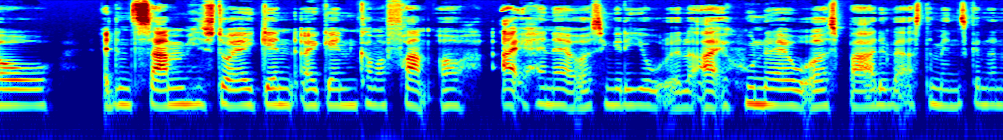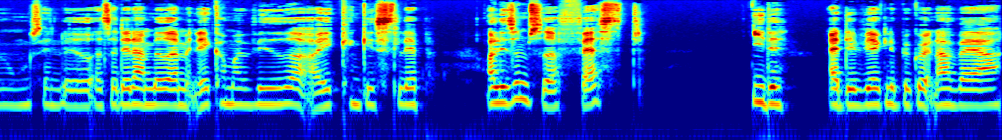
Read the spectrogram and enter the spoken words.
at at den samme historie igen og igen kommer frem, og ej, han er også en idiot, eller ej, hun er jo også bare det værste menneske, der nogensinde levede. Altså det der med, at man ikke kommer videre, og ikke kan give slip, og ligesom sidder fast i det, at det virkelig begynder at være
